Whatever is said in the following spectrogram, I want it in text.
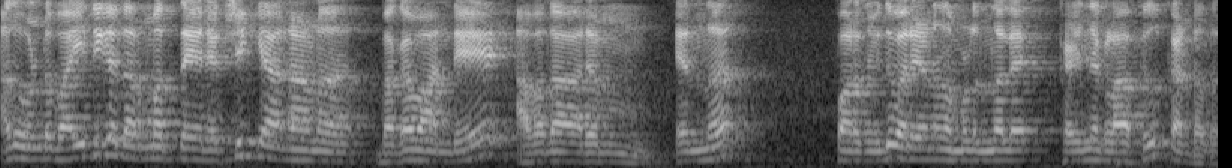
അതുകൊണ്ട് വൈദിക ധർമ്മത്തെ രക്ഷിക്കാനാണ് ഭഗവാന്റെ അവതാരം എന്ന് പറഞ്ഞു ഇതുവരെയാണ് നമ്മൾ ഇന്നലെ കഴിഞ്ഞ ക്ലാസ്സിൽ കണ്ടത്.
